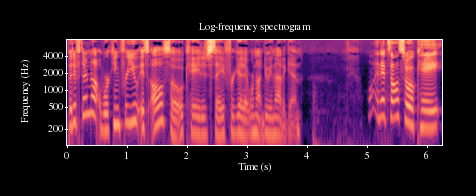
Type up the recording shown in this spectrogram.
but if they're not working for you, it's also okay to say, forget it, we're not doing that again. Well, and it's also okay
